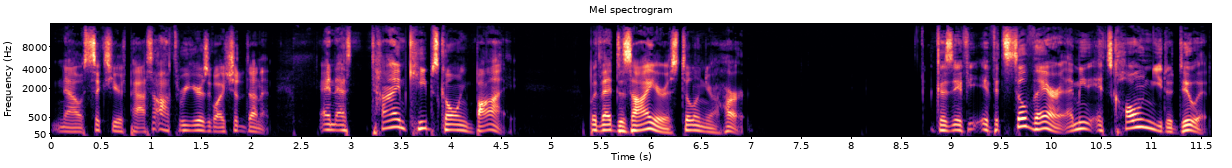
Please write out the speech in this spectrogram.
Now, six years past, oh, three years ago, I should have done it. And as time keeps going by, but that desire is still in your heart. Because if, if it's still there, I mean, it's calling you to do it.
